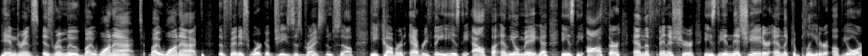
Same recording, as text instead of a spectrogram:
hindrance is removed by one act, by one act, the finished work of Jesus mm-hmm. Christ himself. He covered everything. He is the Alpha and the Omega. He is the author and the finisher. He's the initiator and the completer of your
